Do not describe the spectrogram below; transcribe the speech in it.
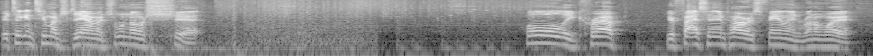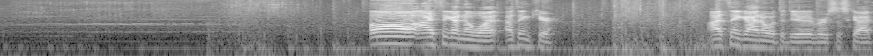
You're taking too much damage. Well, no shit. Holy crap. Your fascinating power is failing. Run away. Oh, I think I know what. I think here. I think I know what to do to versus this guy.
